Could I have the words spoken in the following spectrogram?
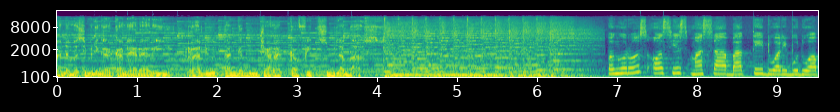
Anda masih mendengarkan RRI Radio Tangga Bencana COVID-19. Pengurus OSIS Masa Bakti 2021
